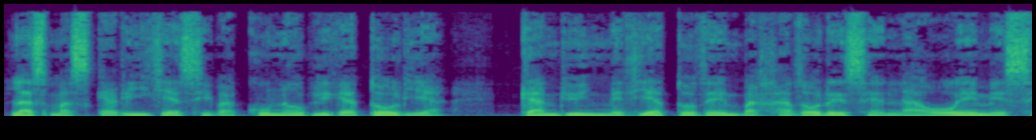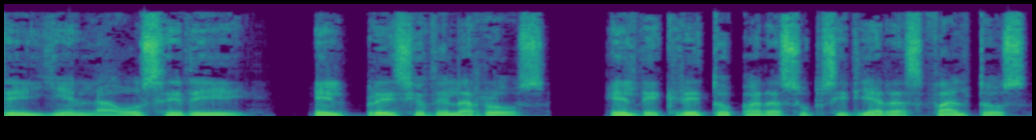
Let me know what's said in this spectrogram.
las mascarillas y vacuna obligatoria, cambio inmediato de embajadores en la OMC y en la OCDE, el precio del arroz, el decreto para subsidiar asfaltos,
